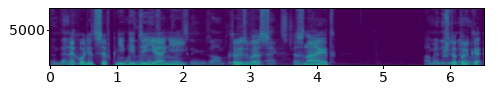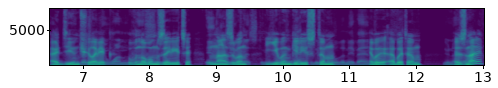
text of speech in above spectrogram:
находится в книге Деяний. Кто из вас знает, что только один человек в Новом Завете назван евангелистом? Вы об этом знали?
